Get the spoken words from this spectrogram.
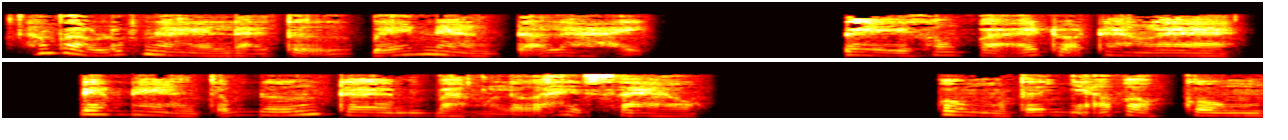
hắn vào lúc này lại tự bế nàng trở lại. Đây không phải rõ ràng là đem nàng chống nướng trên bàn lửa hay sao? Cùng tư nhã vào cùng,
